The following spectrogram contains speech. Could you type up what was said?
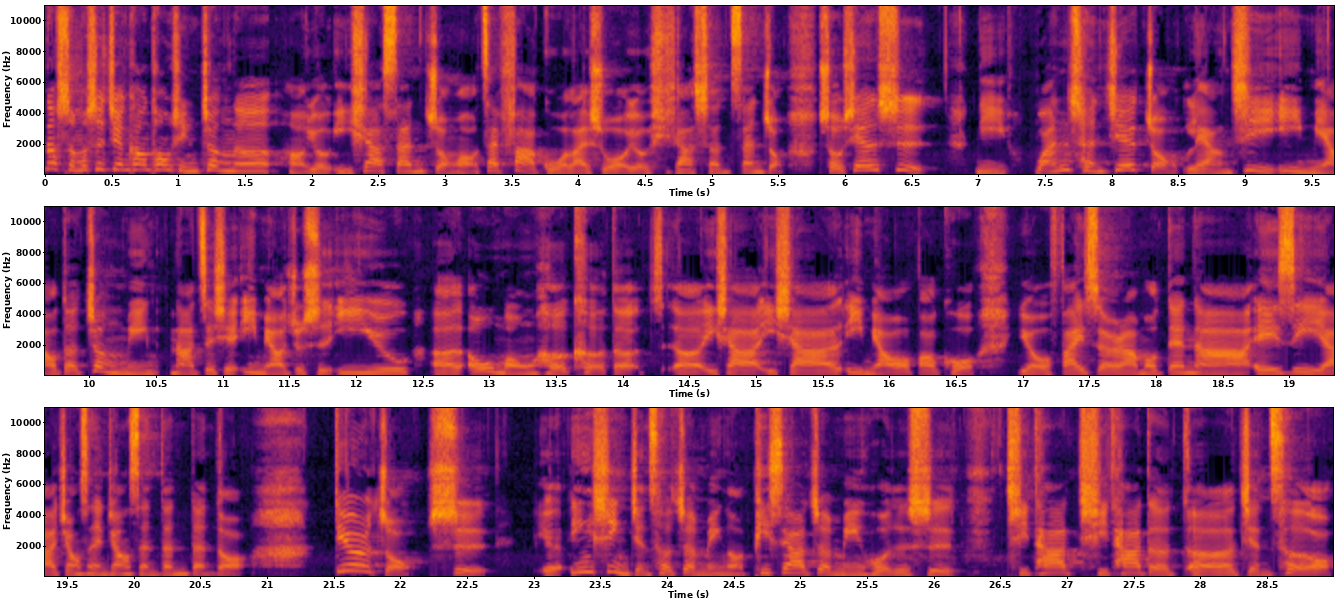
那什么是健康通行证呢？好，有以下三种哦，在法国来说有以下三三种。首先是你完成接种两剂疫苗的证明，那这些疫苗就是 EU 呃欧盟核可的呃以下以下疫苗，包括有 Pfizer 啊、Moderna 啊、AZ 啊、Johnson Johnson 等等的。第二种是。呃，阴性检测证明哦，PCR 证明或者是其他其他的呃检测哦，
